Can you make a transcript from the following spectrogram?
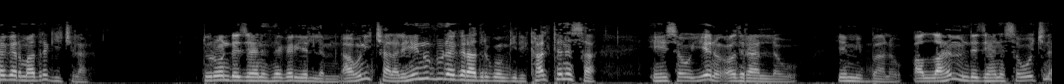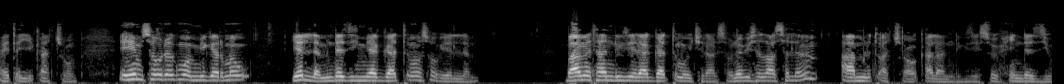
ነገር ማድረግ ይችላል። ድሮ እንደዚህ አይነት ነገር የለም። አሁን ይቻላል። ይሄን ሁሉ ነገር አድርጎ እንግዲህ ካልተነሳ ይሄ ሰውዬ ነው ዑድር ያለው የሚባለው። አላህም እንደዚህ አይነት ሰዎችን አይጠይቃቸውም። ይሄም ሰው ደግሞ የሚገርመው የለም። እንደዚህ የሚያጋጥመው ሰው የለም በአመት አንድ ጊዜ ሊያጋጥመው ይችላል ሰው። ነቢ ስ ሰለምም አምልጧቸው ያውቃል አንድ ጊዜ ሱብሒ እንደዚሁ።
